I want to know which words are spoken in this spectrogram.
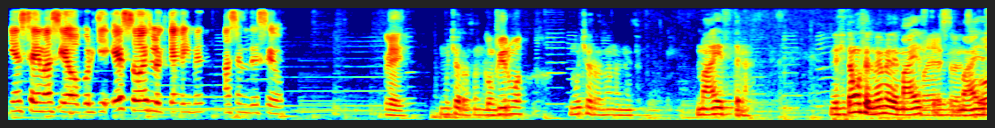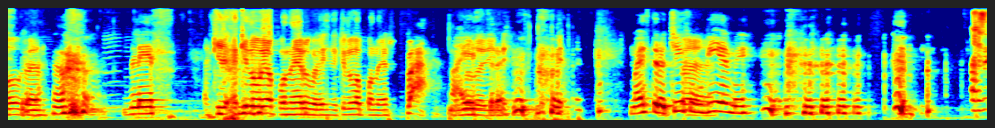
piense demasiado, porque eso es lo que alimenta más el deseo. Ey, Mucha razón. en confirmo. eso. Mucha razón en eso. Maestra. Necesitamos el meme de maestra. Maestras, Maestra. Bless. Aquí, aquí lo voy a poner, güey. Aquí lo voy a poner. Pa. Maestra. Maestro Chifu, Ah. guíeme. Así,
